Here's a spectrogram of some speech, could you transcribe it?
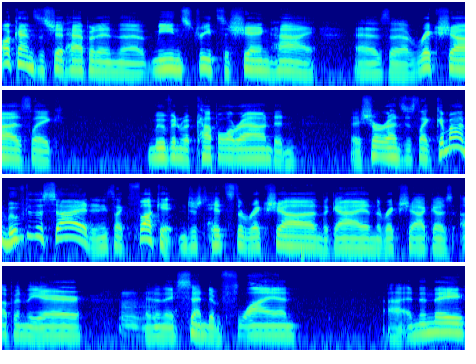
all kinds of shit happening in the mean streets of Shanghai as uh, rickshaw is like moving a couple around and the short runs just like come on move to the side and he's like fuck it and just hits the rickshaw and the guy in the rickshaw goes up in the air Mhm. and then they send him flying uh, and then they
